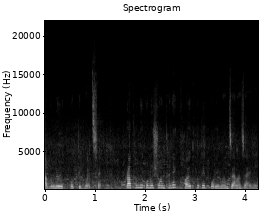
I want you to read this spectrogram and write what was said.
আগুনের উৎপত্তি হয়েছে। প্রাথমিক অনুসন্ধানে ক্ষয়ক্ষতির পরিমাণ জানা যায়নি।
